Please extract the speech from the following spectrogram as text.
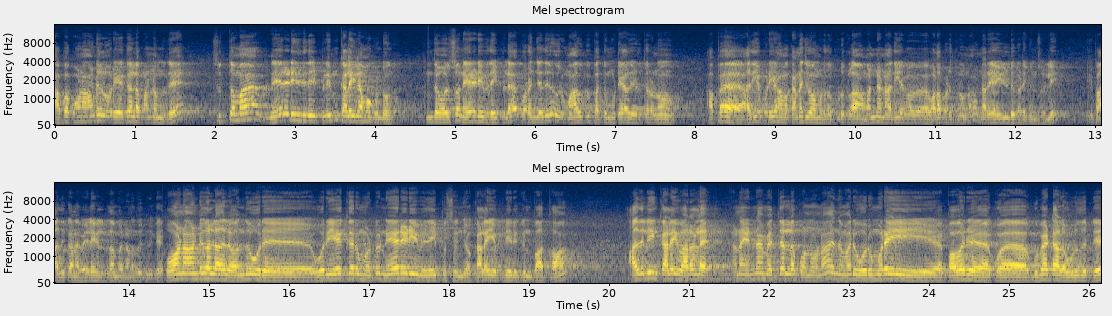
அப்போ போன ஆண்டுகள் ஒரு ஏக்கரில் பண்ணும்போது சுத்தமாக நேரடி விதைப்பிலையும் களை இல்லாமல் கொண்டு வந்தோம். இந்த வருஷம் நேரடி விதைப்பில் குறைஞ்சது ஒரு மாவுக்கு பத்து முட்டையாவது எடுத்துடணும். அப்போ அதிகப்படியாக நம்ம கண்ணஜீவாமிரதம் கொடுக்கலாம் மண்ணன் அதிக வளப்படுத்தணும்னா நிறைய ஈல்டு கிடைக்கும்னு சொல்லி இப்போ அதுக்கான வேலைகள் தான் இப்போ நடந்துட்டு இருக்கு. போன ஆண்டுகள் அதில் வந்து ஒரு ஒரு ஏக்கர் மட்டும் நேரடி விதைப்பு செஞ்சோம். களை எப்படி இருக்குன்னு பார்த்தோம். அதுலேயும் களை வரலை. ஆனால் என்ன மெத்தடில் பண்ணோம்னா இந்த மாதிரி ஒரு முறை பவர் குபேட்டாவில் உழுதுட்டு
